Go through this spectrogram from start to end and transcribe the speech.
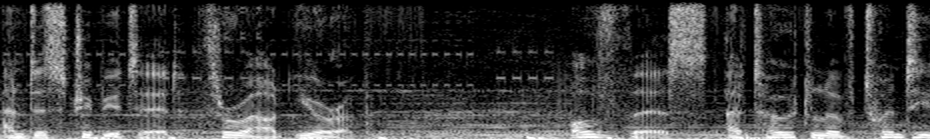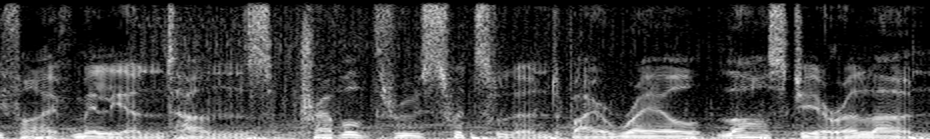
and distributed throughout Europe. Of this, a total of 25 million tons travelled through Switzerland by rail last year alone.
